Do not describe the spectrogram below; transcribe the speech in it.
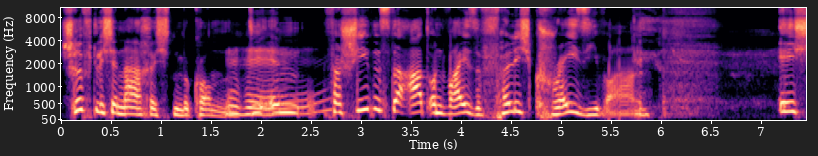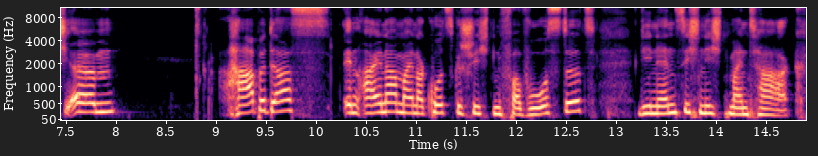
schriftliche Nachrichten bekommen, mhm. die in verschiedenster Art und Weise völlig crazy waren. Ich ähm, habe das in einer meiner Kurzgeschichten verwurstet. Die nennt sich nicht mein Tag.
